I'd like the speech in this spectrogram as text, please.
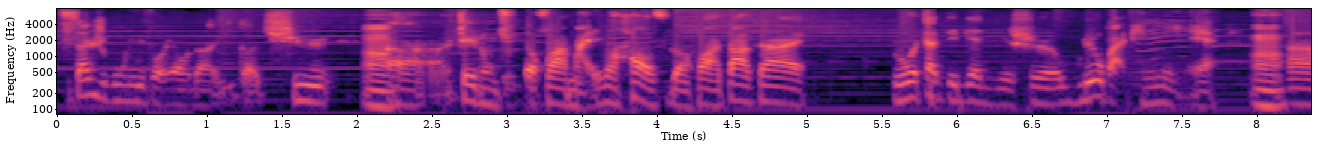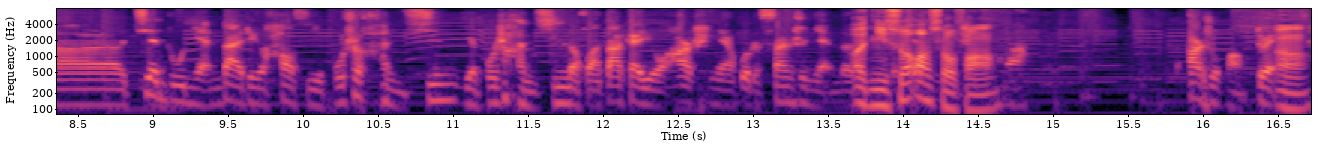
三十公里左右的一个区，啊，这种区的话，买一个 house 的话，大概。如果占地面积是五六百平米，嗯，呃，建筑年代这个 house 也不是很新，也不是很新的话，大概有二十年或者三十年的。呃，你说二手房？二手房，对，嗯，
